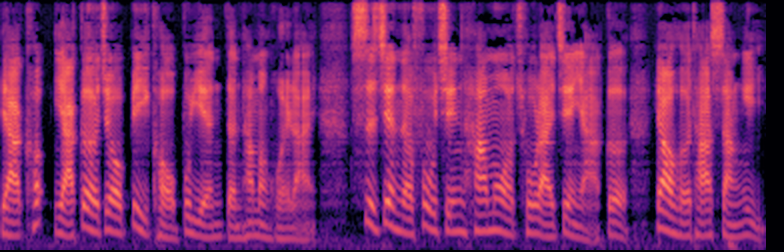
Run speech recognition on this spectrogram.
雅克雅各就闭口不言，等他们回来。事件的父亲哈莫出来见雅各，要和他商议。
